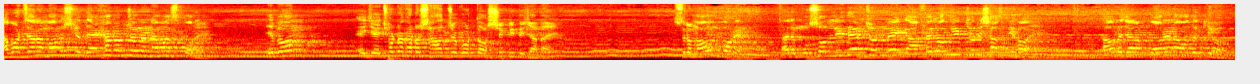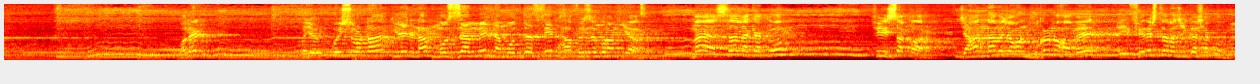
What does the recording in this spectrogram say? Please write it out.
আবার যারা মানুষকে দেখানোর জন্য নামাজ পড়ে এবং এই যে ছোটোখাটো সাহায্য করতে অস্বীকৃতি জানায় সেটা মাউন্ট করেন তাহলে মুসল্লিদের জন্য গাফেলতির যদি শাস্তি হয়, তাহলে যারা পড়ে না ওদের কি হবে? বলেন, ওই যে, ওই সুরাটা কি জানি নাম? মুজাম্মিল না মুদাসির হাফিজ কোরআন কি আছে? মা সালাকাকুম ফি সাকার। জাহান নামে যখন ঢুকানো হবে, এই ফেরেশতারা জিজ্ঞাসা করবে,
